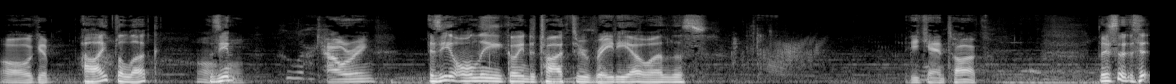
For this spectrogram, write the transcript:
Oh, look at I like the look. Is he? oh, cowering. Is he only going to talk through radio on this? He can't talk. There's a,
